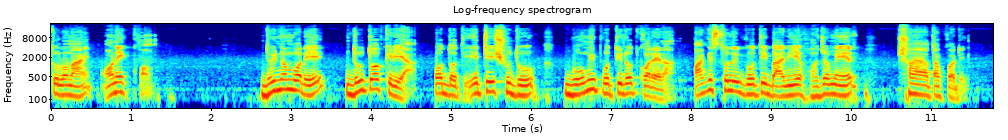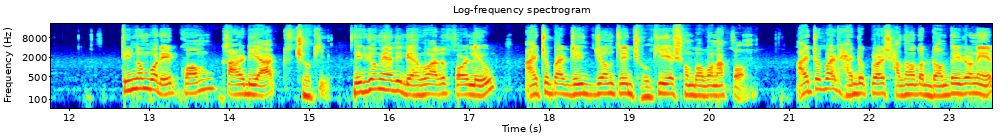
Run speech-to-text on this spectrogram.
তুলনায় অনেক কম। দুই নম্বরে দ্রুত ক্রিয়া পদ্ধতি। এটি শুধু বমি প্রতিরোধ করে না, পাকিস্থলীর গতি বাড়িয়ে হজমের সহায়তা করে। তিন নম্বরে, কম কার্ডিয়াক ঝুঁকি। দীর্ঘমেয়াদী ব্যবহার করলেও আইটোপ্রাইড হৃদযন্ত্রের ঝুঁকি এর সম্ভাবনা কম। আইটোপ্রাইড হাইড্রোক্লোরাইড সাধারণত ডম্পিরনের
